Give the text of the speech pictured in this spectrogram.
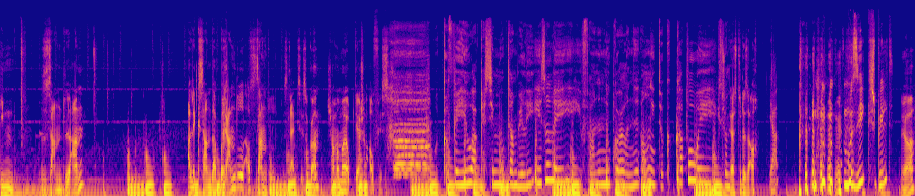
in Sandl an. Alexander Brandl aus Sandl. Das reimt sie sogar. Schauen wir mal, ob der schon auf ist. Good for you, I guess you moved on really easily. You found a new girl and it only took a couple weeks. From Hörst du das auch? Ja. Musik spielt. Ja,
